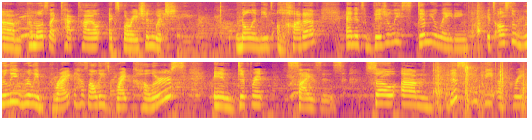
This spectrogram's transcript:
um, promotes like tactile exploration, which Nolan needs a lot of and it's visually stimulating. It's also really, really bright. It has all these bright colors in different sizes. So um, this would be a great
